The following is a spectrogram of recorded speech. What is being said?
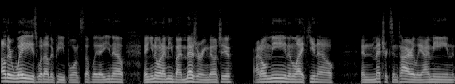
other ways with other people and stuff like that, you know. And you know what I mean by measuring, don't you? I don't mean in like, you know, in metrics entirely. I mean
